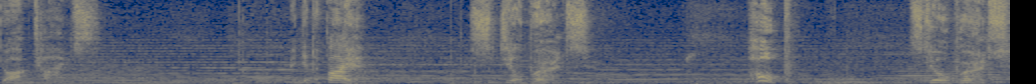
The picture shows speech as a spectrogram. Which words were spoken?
Dark times. And yet the fire still burns. Hope still burns.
